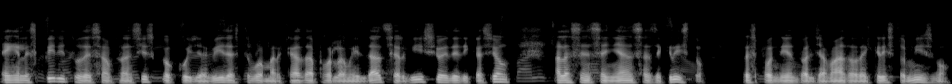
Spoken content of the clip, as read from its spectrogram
en el espíritu de San Francisco, cuya vida estuvo marcada por la humildad, servicio y dedicación a las enseñanzas de Cristo, respondiendo al llamado de Cristo mismo.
